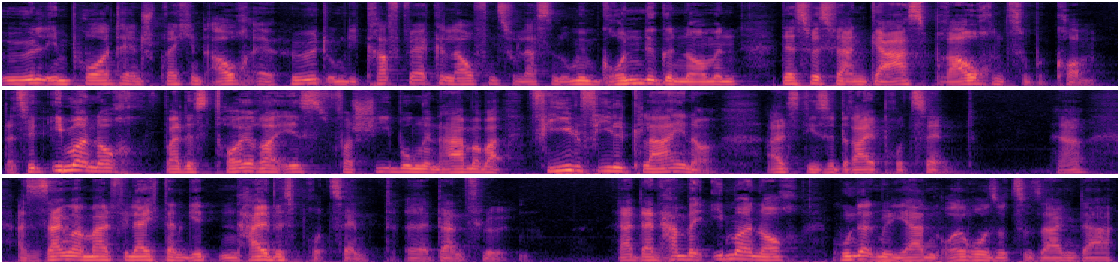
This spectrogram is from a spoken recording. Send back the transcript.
Ölimporte entsprechend auch erhöht, um die Kraftwerke laufen zu lassen, um im Grunde genommen das, was wir an Gas brauchen, zu bekommen. Das wird immer noch, weil es teurer ist, Verschiebungen haben, aber viel, viel kleiner als diese drei Prozent. Ja, also sagen wir mal, vielleicht dann geht ein halbes Prozent äh, dann flöten. Ja, dann haben wir immer noch 100 Milliarden Euro sozusagen da,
